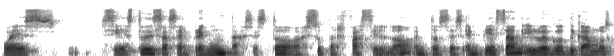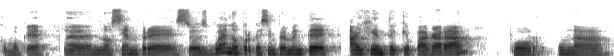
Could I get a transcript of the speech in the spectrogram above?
pues si esto es hacer preguntas, esto es súper fácil, ¿no? Entonces empiezan y luego digamos como que eh, no siempre eso es bueno porque simplemente hay gente que pagará por una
